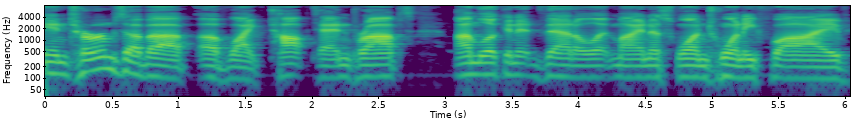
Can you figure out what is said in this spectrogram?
in terms of uh of like top 10 props I'm looking at Vettel at minus 125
